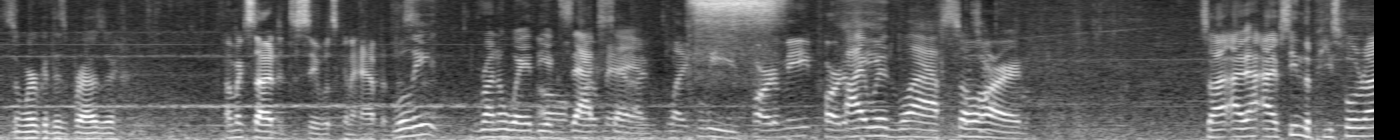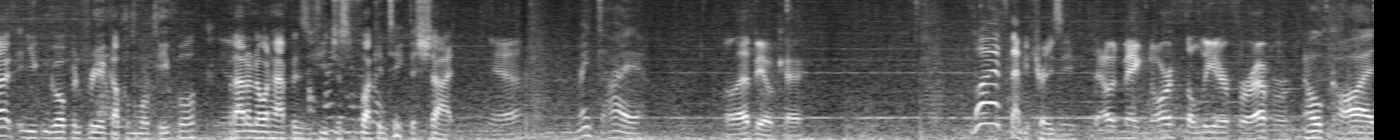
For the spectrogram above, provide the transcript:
Doesn't work with this browser. I'm excited to see what's gonna happen. this Will he run away the Oh, oh exact oh, man, same? I'm like, Please. Part of me, part of I me. I would laugh so hard. So I, I I've seen the peaceful route, and you can go up and free a couple more people. But I don't know what happens I'll if you just fucking way. take the shot. Yeah. I might die. Well, that'd be okay. What? That'd be crazy. That would make North the leader forever. Oh god,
